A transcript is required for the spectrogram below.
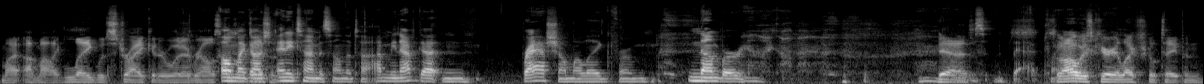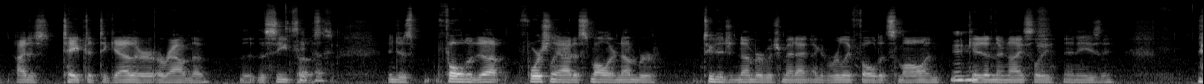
my uh, my like leg would strike it or whatever else. Oh my gosh! doesn't- Anytime it's on the top, I mean, I've gotten rash on my leg from number. Like, oh, yeah. is bad. So. I always carry electrical tape, and I just taped it together around the the, the seat, Seat post, post. and just folded it up. Fortunately, I had a smaller number, two digit number, which meant I could really fold it small and Mm-hmm. get it in there nicely and easy.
